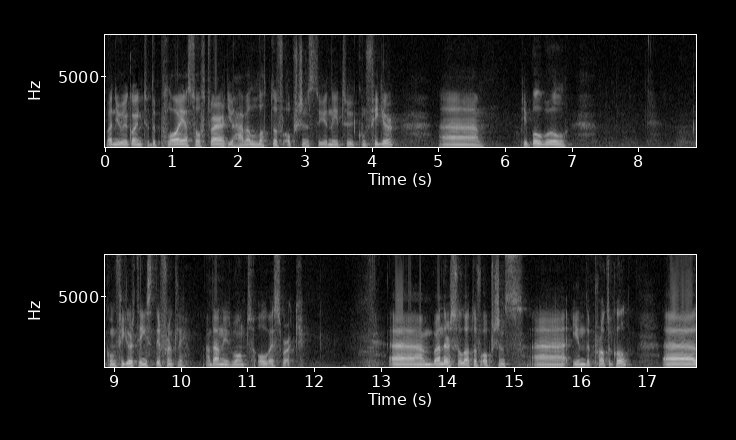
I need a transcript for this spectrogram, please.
When you are going to deploy a software, you have a lot of options that you need to configure. Uh, people will configure things differently, and then it won't always work. Um, when there's a lot of options uh, in the protocol, uh,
